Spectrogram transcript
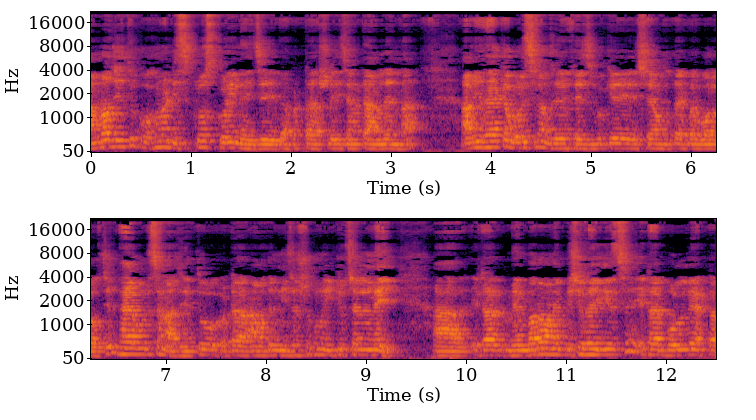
আমরা যেহেতু কখনো ডিসক্লোজ করি নাই যে ব্যাপারটা আসলে এই চ্যানেলটা আনলেন না, আমি ভাইয়াকে বলেছিলাম যে ফেসবুকে সে অন্তত একবার বলা উচিত। ভাইয়া বলেছে, না, যেহেতু ওটা আমাদের নিজস্ব কোনো ইউটিউব চ্যানেল নেই, আর এটার মেম্বারও অনেক বেশি হয়ে গিয়েছে, এটা বললে একটা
